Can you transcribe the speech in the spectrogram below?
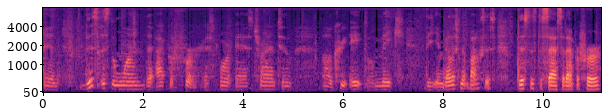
and this is the one that I prefer as far as trying to uh, create or make the embellishment boxes. This is the size that I prefer.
